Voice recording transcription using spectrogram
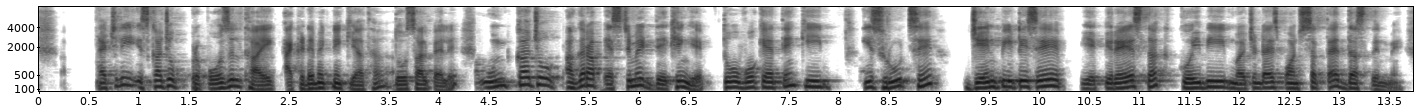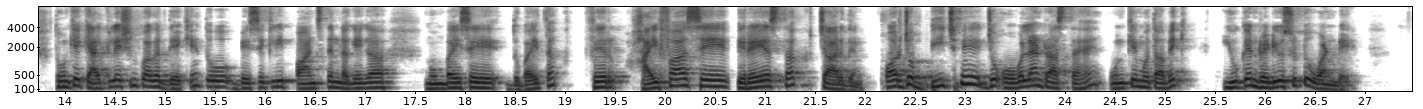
एक्चुअली इसका जो प्रपोजल था, एक एकेडमिक ने किया था, दो साल पहले, उनका जो अगर आप एस्टिमेट देखेंगे तो वो कहते हैं कि इस रूट से जेएनपीटी से ये पिरेस तक कोई भी मर्चेंडाइज पहुँच सकता है दस दिन में। तो उनके कैलकुलेशन को अगर देखें तो बेसिकली पाँच दिन लगेगा मुंबई से दुबई तक, फिर हाइफा से पिरेयस तक चार दिन। और जो बीच में जो ओवरलैंड रास्ता है, उनके मुताबिक you can reduce it to one day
